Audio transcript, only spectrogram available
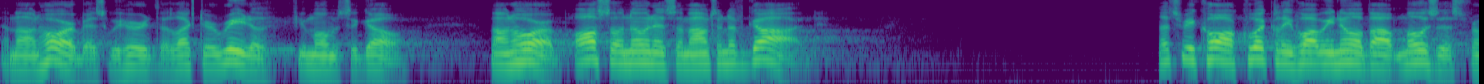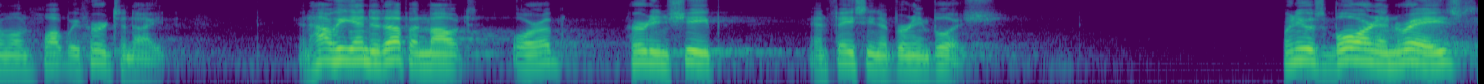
at Mount Horeb, as we heard the lector read a few moments ago. Mount Horeb, also known as the mountain of God. Let's recall quickly what we know about Moses from what we've heard tonight and how he ended up on Mount Horeb, herding sheep and facing a burning bush. When he was born and raised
